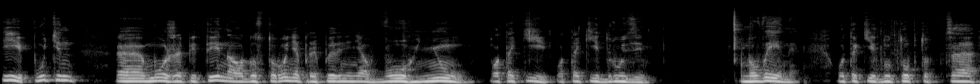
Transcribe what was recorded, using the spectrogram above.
і Путін може піти на одностороннє припинення вогню. Отакі, отакі, друзі, новини. Отакі, ну тобто, це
